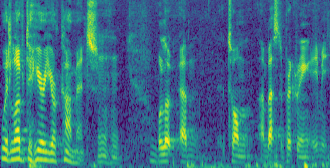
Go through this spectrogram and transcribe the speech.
would love to hear your comments. Mm-hmm. Well, look, um, Tom, Ambassador Pickering,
